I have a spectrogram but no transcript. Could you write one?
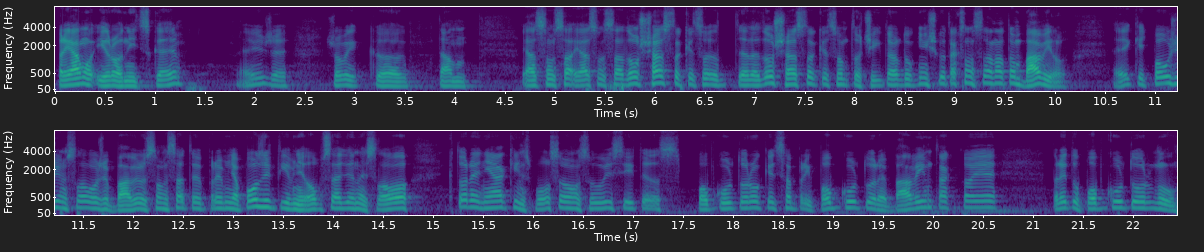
priamo ironické, hej, že človek e, tam... Ja som sa, ja som sa dosť často, keď som, teda dosť často, keď som to čítal, tú knižku, tak som sa na tom bavil. Hej, keď použijem slovo, že bavil som sa, to je pre mňa pozitívne obsadené slovo, ktoré nejakým spôsobom súvisí teda s popkultúrou. Keď sa pri popkultúre bavím, tak to je pre tú popkultúrnu,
